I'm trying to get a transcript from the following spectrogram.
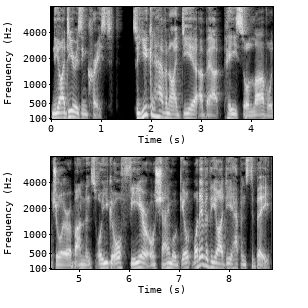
the idea is increased. So you can have an idea about peace or love or joy or abundance, or you could, or fear or shame or guilt, whatever the idea happens to be.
